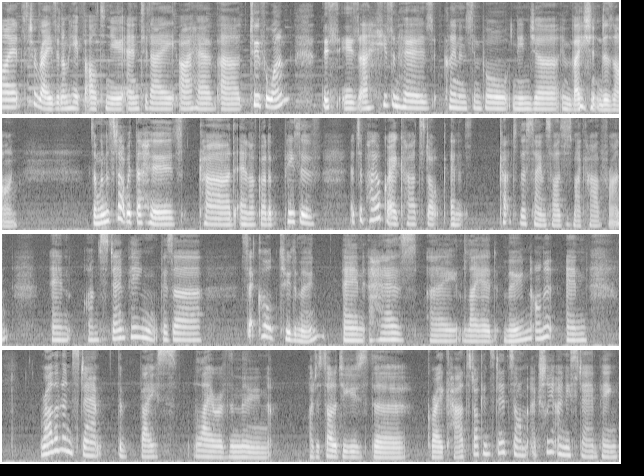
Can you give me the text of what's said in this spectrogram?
Hi, it's Therese and I'm here for Altenew and today I have a two for one. This is a His and Hers Clean and Simple Ninja Invasion design. So I'm going to start with the Hers card and I've got a piece of, it's a pale grey cardstock and it's cut to the same size as my card front and I'm stamping, there's a set called To the Moon and has a layered moon on it and rather than stamp base layer of the moon, I decided to use the grey cardstock instead. So I'm actually only stamping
